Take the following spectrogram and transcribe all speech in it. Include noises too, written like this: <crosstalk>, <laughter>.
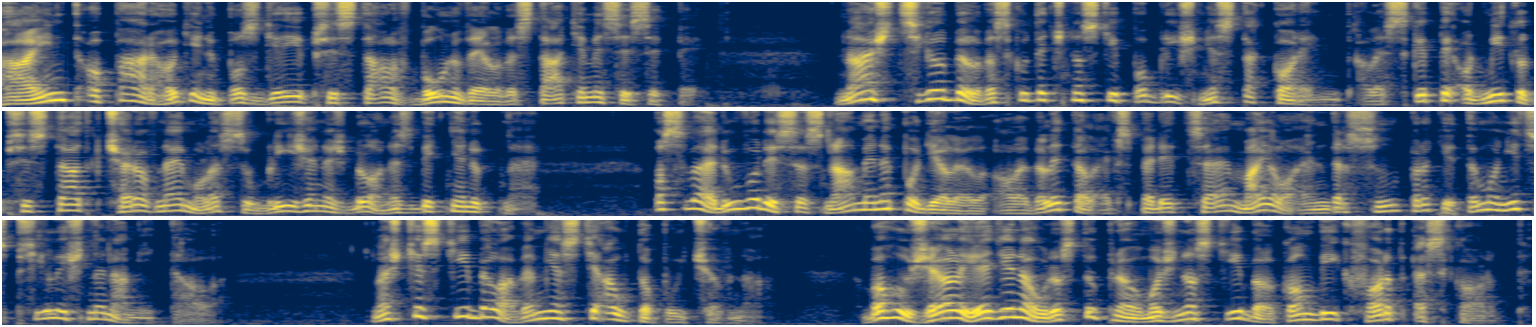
Hind o pár hodin později přistál v Boonville ve státě Mississippi. Náš cíl byl ve skutečnosti poblíž města Korint, ale Skipy odmítl přistát k čarovnému lesu blíže, než bylo nezbytně nutné. O své důvody se s námi nepodělil, ale velitel expedice Milo Anderson proti tomu nic příliš nenamítal. Naštěstí byla ve městě autopůjčovna. Bohužel jedinou dostupnou možností byl kombík Ford Escort.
